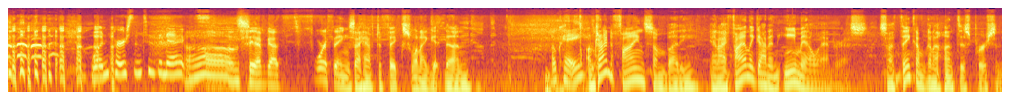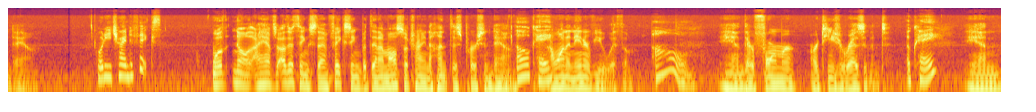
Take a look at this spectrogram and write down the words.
One person to the next. Oh, let's see. I've got four things I have to fix when I get done. Okay. I'm trying to find somebody, and I finally got an email address. So I think I'm going to hunt this person down. What are you trying to fix? Well, no, I have other things that I'm fixing, but then I'm also trying to hunt this person down. Oh, okay. I want an interview with them, Oh, and they're former Artesia resident. okay. And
